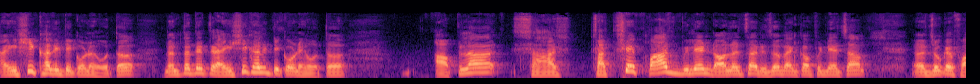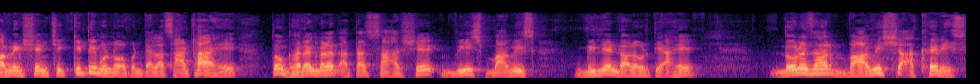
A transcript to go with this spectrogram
ऐंशी खाली टिकवणं होतं नंतर ते त्र्याऐंशी खाली टिकवणे होतं. आपला सहा सातशे पाच बिलियन डॉलरचा रिझर्व्ह बँक ऑफ इंडियाचा जो काही फॉरेन एक्सचेंजची किटी म्हणू आपण त्याला साठा आहे. तो घरंगळत आता सहाशे वीस बावीस बिलियन डॉलरवरती आहे. दोन हजार बावीसच्या अखेरीस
